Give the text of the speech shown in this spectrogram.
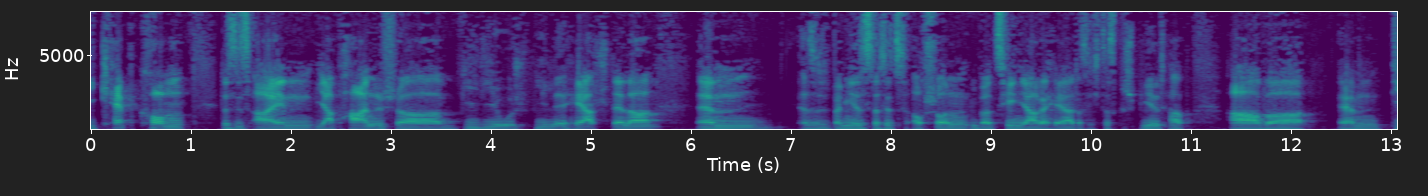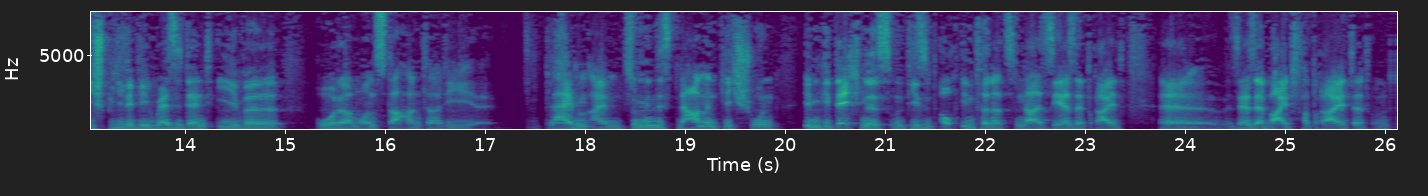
die Capcom. Das ist ein japanischer Videospielehersteller. Ähm, also bei mir ist das jetzt auch schon über zehn Jahre her, dass ich das gespielt habe. Aber ähm, die Spiele wie Resident Evil oder Monster Hunter, die die bleiben einem zumindest namentlich schon im Gedächtnis und die sind auch international sehr, sehr breit, äh, sehr, sehr weit verbreitet und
